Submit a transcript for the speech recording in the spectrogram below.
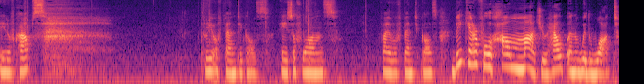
eight of cups three of pentacles ace of wands five of pentacles. Be careful how much you help and with what.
